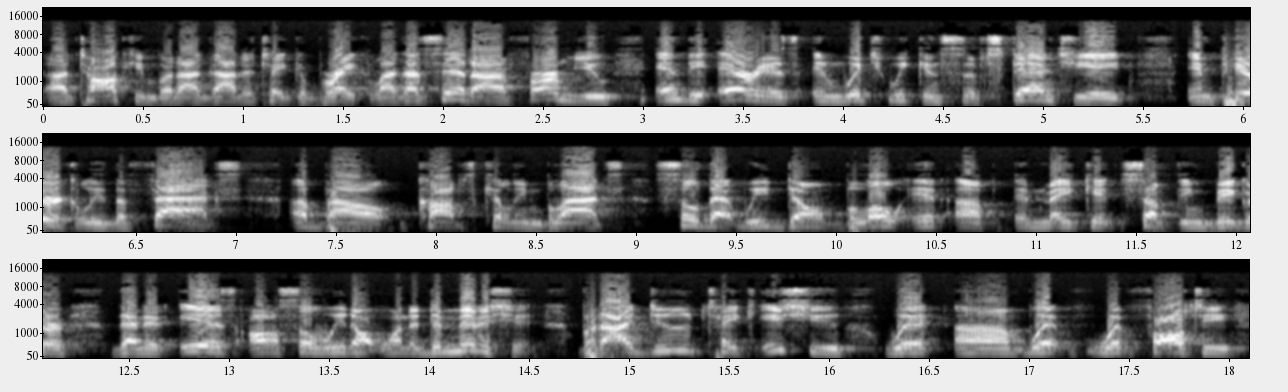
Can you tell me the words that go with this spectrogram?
uh, talking, but I got to take a break. Like I said, I affirm you in the areas in which we can substantiate empirically the facts about cops killing blacks so that we don't blow it up and make it something bigger than it is. Also, we don't want to diminish it. But I do take issue with um, with with faulty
